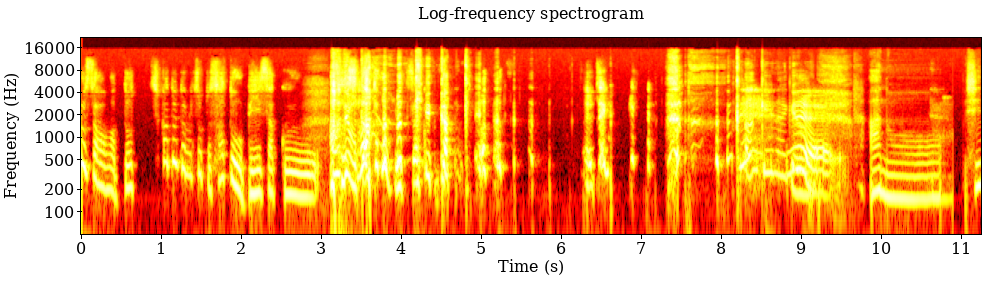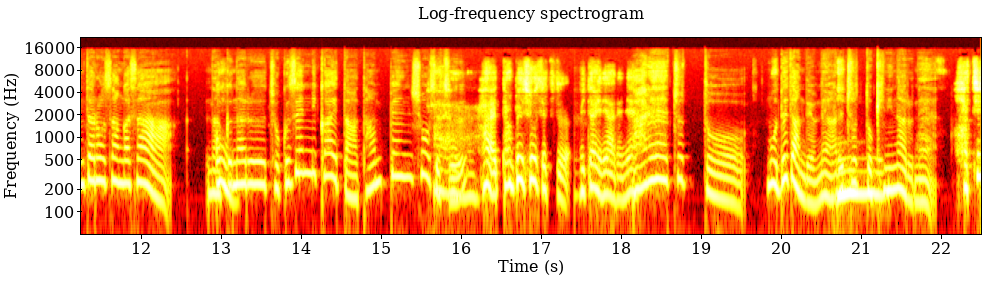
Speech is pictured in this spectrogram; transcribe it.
輝さんはどっちかというとちょっと佐藤 B 作。あでも佐藤 B 作。関係めっちゃ関係ないけど。ねあのー、慎太郎さんがさ、亡くなる直前に書いた短編小説、はい、はい、短編小説。見たいね、あれね。あれちょっと、もう出たんだよね。あれちょっと気になるね。80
